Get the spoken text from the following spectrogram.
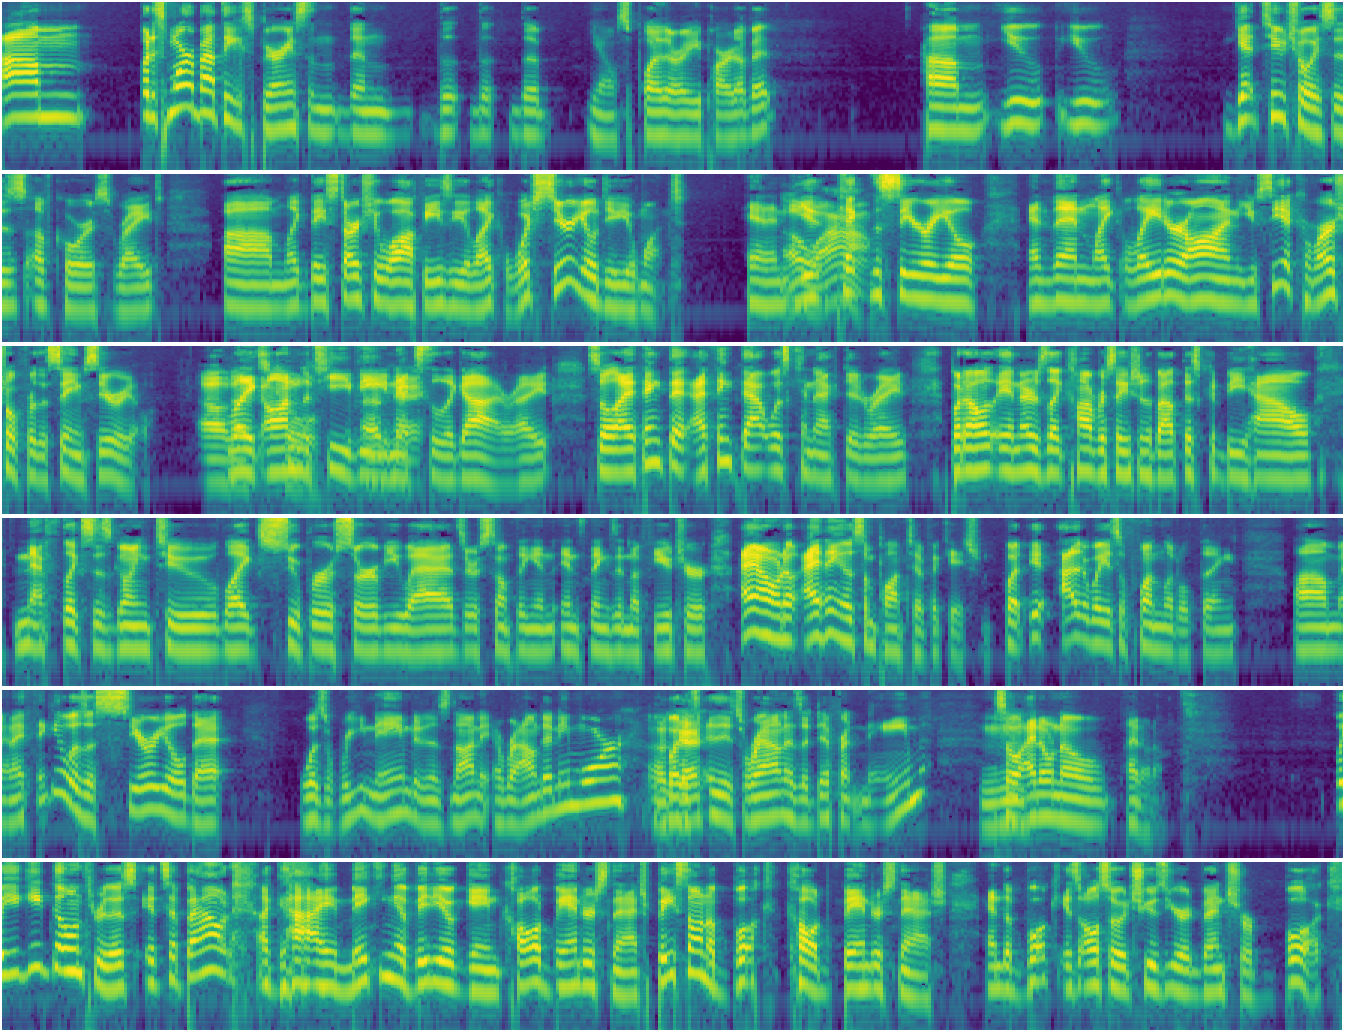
Um, but it's more about the experience than than the the, the you know spoilery part of it. Um, you you get two choices, of course, right? Um, like they start you off easy, like which cereal do you want, and Oh, you wow. pick the cereal, and then like later on, you see a commercial for the same cereal Oh, like on the. TV Okay. next to the guy, right? So I think that I think that was connected, right? But I, and there's like conversations about this could be how Netflix is going to like super serve you ads or something in, in things in the future. I don't know. I think it was some pontification, but it, either way, it's a fun little thing. Um, and I think it was a serial that was renamed and is not around anymore, but it's, it's around as a different name. So Mhm. I don't know. I don't know. But you keep going through this. It's about a guy making a video game called Bandersnatch based on a book called Bandersnatch. And the book is also a choose your adventure book.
